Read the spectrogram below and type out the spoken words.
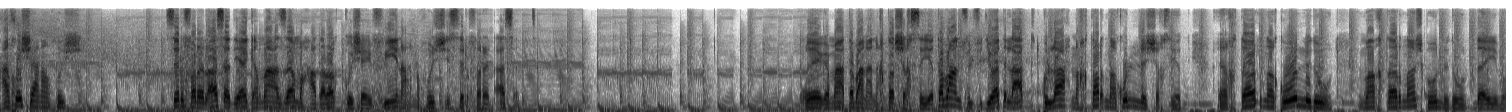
هنخش يعني هنخش server الأسد يا جماعة زي ما حضراتكم شايفين هنخش server الأسد. ويا جماعة طبعا هنختار شخصية. طبعا في الفيديوهات اللي عدت كلها إحنا اخترنا كل الشخصيات دي. اخترنا كل دول ما اخترناش كل دول. ده إيه بقى؟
